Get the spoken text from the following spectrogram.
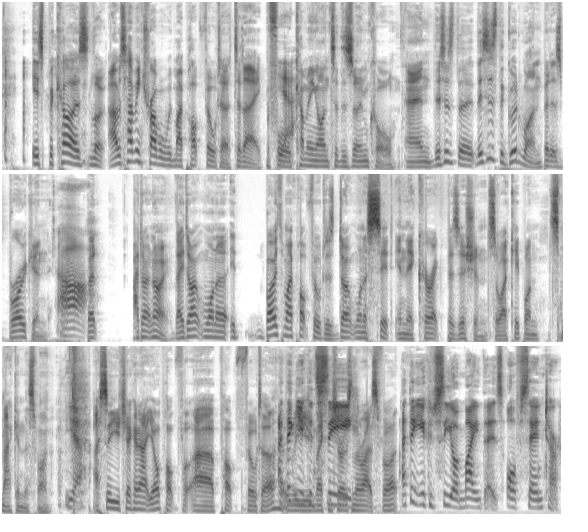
it's because look, I was having trouble with my pop filter today before Yeah. coming on to the Zoom call, and this is the this is the good one, but it's broken. Ah. But I don't know. They don't want to. Both of my pop filters don't want to sit in their correct position, so I keep on smacking this one. Yeah. I see you checking out your pop uh, pop filter. I think Were you can making sure it's see- in the right spot. I think you could see on mine that it's off center,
